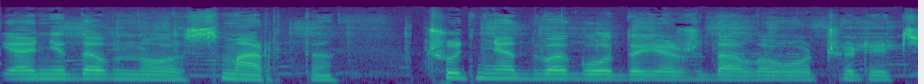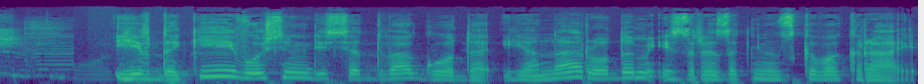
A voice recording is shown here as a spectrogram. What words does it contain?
Я недавно, с марта. Чуть не два года я ждала очередь. Евдокии 82 года, и она родом из Резакнинского края.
